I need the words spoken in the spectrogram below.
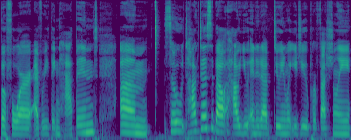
before everything happened. Um, so, talk to us about how you ended up doing what you do professionally.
